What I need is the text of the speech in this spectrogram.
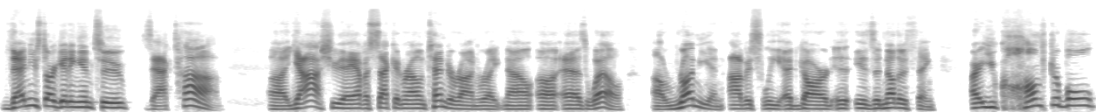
Then you start getting into Zach Tom, uh, Yash, who they have a second round tender on right now uh, as well. Uh, Runyan, obviously, at guard is, is another thing. Are you comfortable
